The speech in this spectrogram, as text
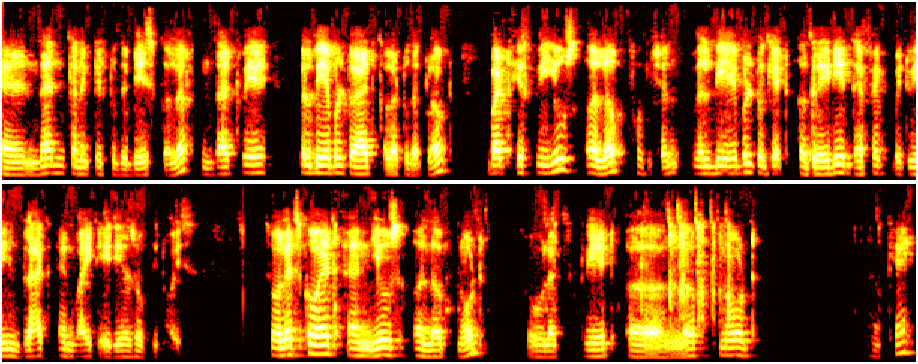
and then connect it to the base color. That way we'll be able to add color to the cloud. But if we use a lerp function, we'll be able to get a gradient effect between black and white areas of the noise. So let's go ahead and use a lerp node. So let's create a lerp node. Okay.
